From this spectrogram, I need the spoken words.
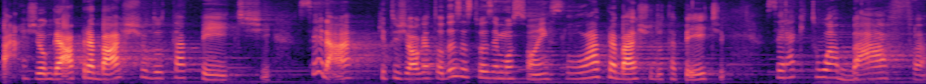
pá, jogar para baixo do tapete. Será que tu joga todas as tuas emoções lá para baixo do tapete? Será que tu abafa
